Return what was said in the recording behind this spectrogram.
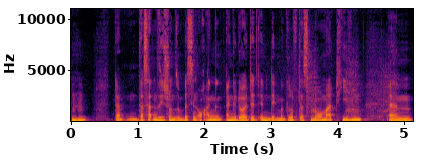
Mhm. Das hatten Sie schon so ein bisschen auch angedeutet in dem Begriff des Normativen. Ähm,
